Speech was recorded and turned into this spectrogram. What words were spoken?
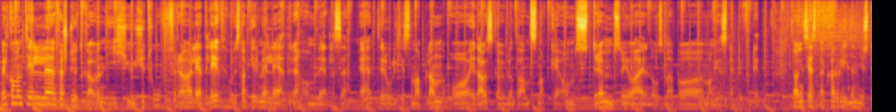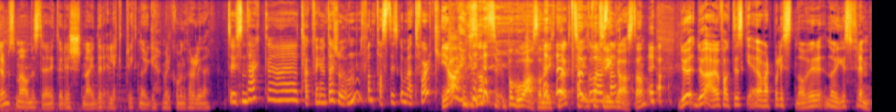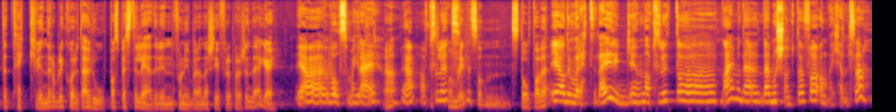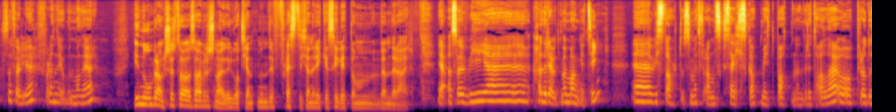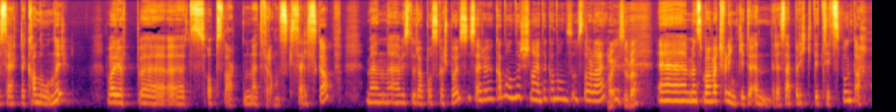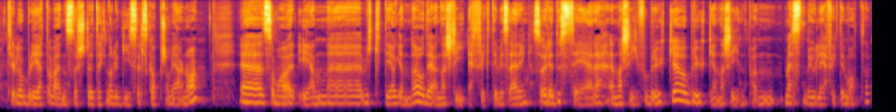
Velkommen til eh, første utgaven i 2022 fra Lederliv, hvor vi snakker med ledere om ledelse. Jeg heter Ole Kristian Apeland, og i dag skal vi bl.a. snakke om strøm, som jo er noe som er på manges lepper for tiden. Dagens gjest er Karoline Nystrøm, som er administrerende direktør i Schneider Electric Norge. Velkommen, Karoline. Tusen takk, og takk for invitasjonen. Fantastisk å møte folk. Ja, ikke sant? På god avstand, riktignok. på, på trygg avstand. Ja. Du, du, er jo faktisk, har vært på listen over Norges fremte tech-vinner og blir kåret til Europas beste leder innen fornybar energi for et par år siden. Det er gøy. Ja, voldsomme greier. Ja. ja. absolutt. Man blir litt sånn stolt av det. Ja, du må rette deg i ryggen, absolutt. Og, nei, men det, det, er morsomt å få anerkjennelse, selvfølgelig, for den jobben man gjør. I noen bransjer så, så, er vel Schneider godt kjent, men de fleste kjenner ikke. Si litt om hvem dere er. Ja, altså Vi eh, har drevet med mange ting. Eh, vi startet som et fransk selskap midt på 1800-tallet og produserte kanoner var i opp, eh, oppstarten et fransk selskap. Men eh, hvis du drar på Oscarsborg, så ser du kanoner, Schneider-kanonen som står der. Oi, så bra. Eh, men som har vært flinke til å endre seg på riktig tidspunkt da, til å bli et av verdens største teknologiselskaper som vi er nå. Som har én viktig agenda, og det er energieffektivisering. Så redusere energiforbruket og bruke energien på en mest mulig effektiv måte.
